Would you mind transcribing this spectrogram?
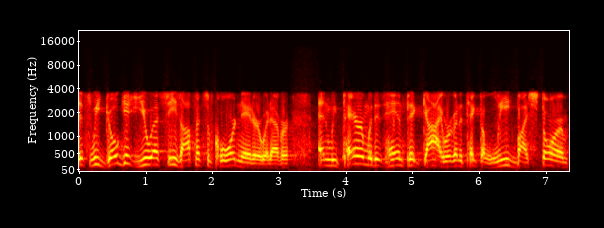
If we go get USC's offensive coordinator or whatever, and we pair him with his handpicked guy, we're going to take the league by storm.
